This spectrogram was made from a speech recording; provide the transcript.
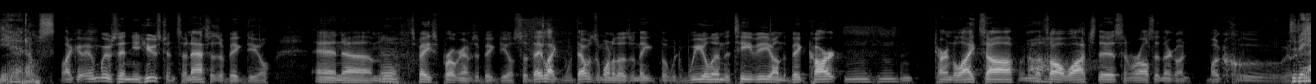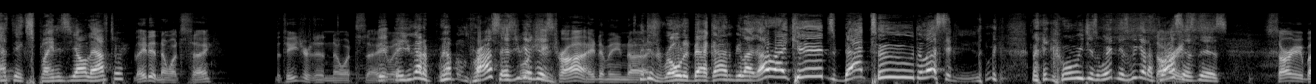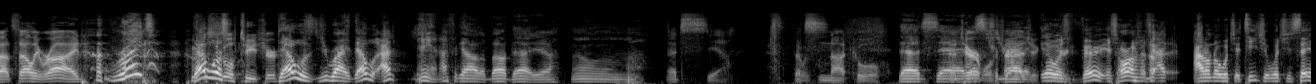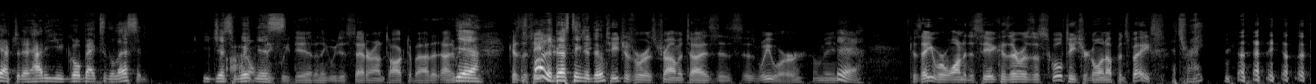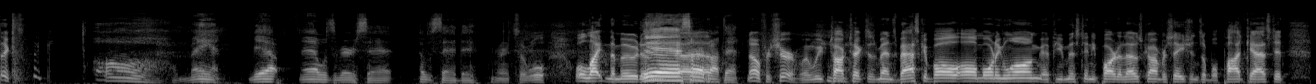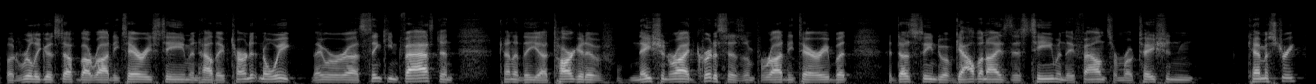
Yeah, was like it was in Houston, so NASA's a big deal, and um, Yeah. space program's a big deal. So they like that was one of those when they, they would wheel in the TV on the big cart and turn the lights off, and let's Mm-hmm. Oh. all watch this, and we're all sitting there going. "Boo." Did they have to explain this to y'all after? They didn't know what to say. The teachers didn't know what to say. Man, man, you got to help them process. You well, just tried. I mean, uh, just roll it back out and be like, "All right, kids, back to the lesson." like what we just witnessed, we got to process this, sorry about Sally Ride. right? That was school teacher. That was you're right. That was I, man. I forgot all about that. Yeah. Uh, that's yeah. that was not cool. That's sad. And terrible. That's tragic. It was very. It's hard. I, I- I don't know what you teach you. What you say after that? How do you go back to the lesson? You just witnessed? I don't witness. think we did. I think we just sat around and talked about it. I Yeah. because the It's probably the best thing to do. Teachers were as traumatized as, as we were. I mean, Yeah. because they were wanted to see it because there was a school teacher going up in space. That's right. Oh man. Yeah. That was very sad. That was a sad day. All right, so we'll we'll lighten the mood. and, Yeah, sorry uh, about that. No, for sure. When we've talked Texas men's basketball all morning long, if you missed any part of those conversations, we'll podcast it. But really good stuff about Rodney Terry's team and how they've turned it in a week. They were uh, sinking fast and kind of the uh, target of nationwide criticism for Rodney Terry, but it does seem to have galvanized this team, and they found some rotation chemistry.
